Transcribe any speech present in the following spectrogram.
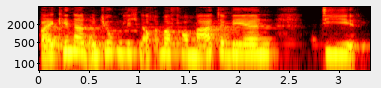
bei Kindern und Jugendlichen auch immer Formate wählen, die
